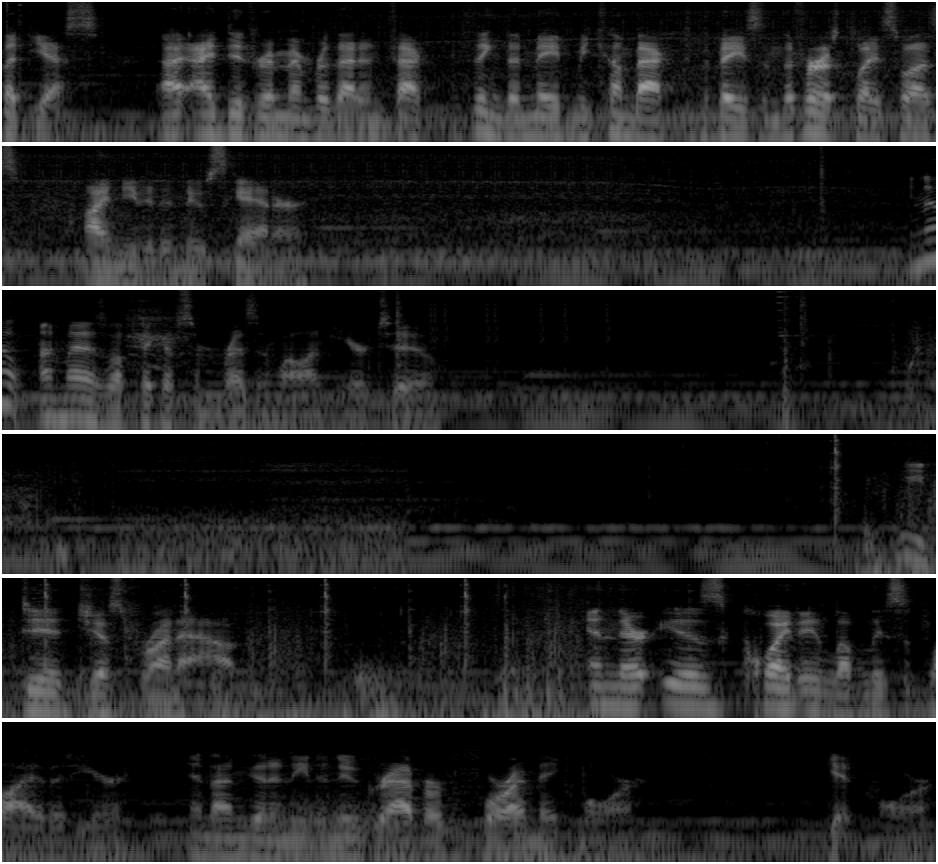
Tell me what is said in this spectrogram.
But yes, I, I, did remember that, in fact, the thing that made me come back to the base in the first place was I needed a new scanner. Know, I might as well pick up some resin while I'm here, too. We did just run out. And there is quite a lovely supply of it here. And I'm gonna need a new grabber before I make more. Get more.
